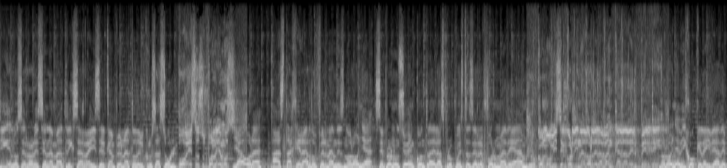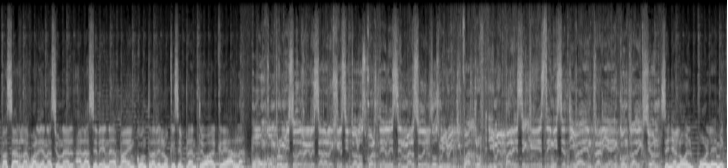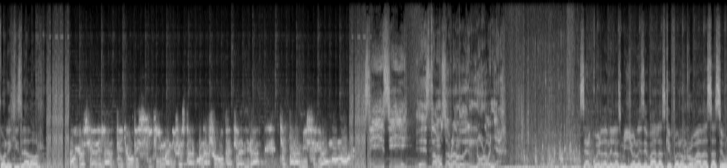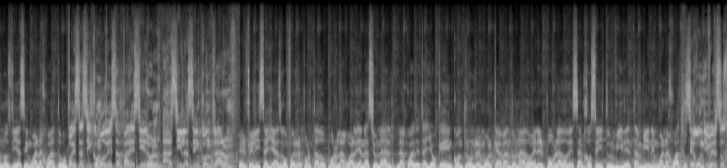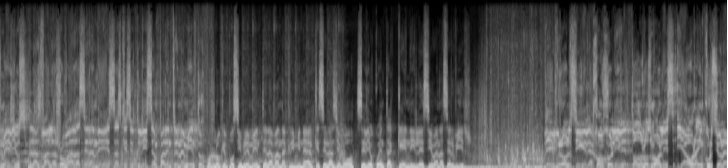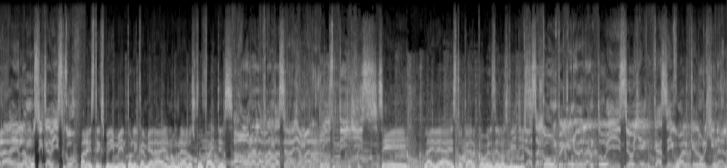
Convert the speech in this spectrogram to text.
Siguen los errores en la Matrix a raíz del campeonato del Cruz Azul. O eso suponemos. Y ahora, hasta Gerardo Fernández Noroña se pronunció en contra de las propuestas de reforma de AMLO. Como vicecoordinador de la bancada del PT, Noroña dijo que la idea de pasar la Guardia Nacional a la Sedena va en contra de lo que se planteó al crearla. hubo un compromiso de regresar al ejército a los cuarteles en marzo del 2024 y me parece que esta iniciativa entraría en contradicción. Señaló el polémico legislador. Hoy hacia adelante yo decidí manifestar con absoluta claridad que para mí sería un honor Sí, sí, estamos hablando de Noroña. ¿Se acuerdan de las millones de balas que fueron robadas hace unos días en Guanajuato? Pues así como desaparecieron, así las encontraron. El feliz hallazgo fue reportado por la Guardia Nacional, la cual detalló que encontró un remolque abandonado en el poblado de San José Iturbide, también en Guanajuato. Según diversos medios, las balas robadas eran de esas que se utilizan para entrenamiento. Por lo que posiblemente la banda criminal que se las llevó se dio cuenta que ni les iban a servir. Dave Grohl sigue de ajonjolí de todos los moles y ahora incursionará en la música disco. Para este experimento le cambiará el nombre a los Foo Fighters. Ahora la banda se hará llamar Los Digis. Sí, la idea es tocar covers de los Gees. Ya sacó un pequeño adelanto y se oye casi igual que el original.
